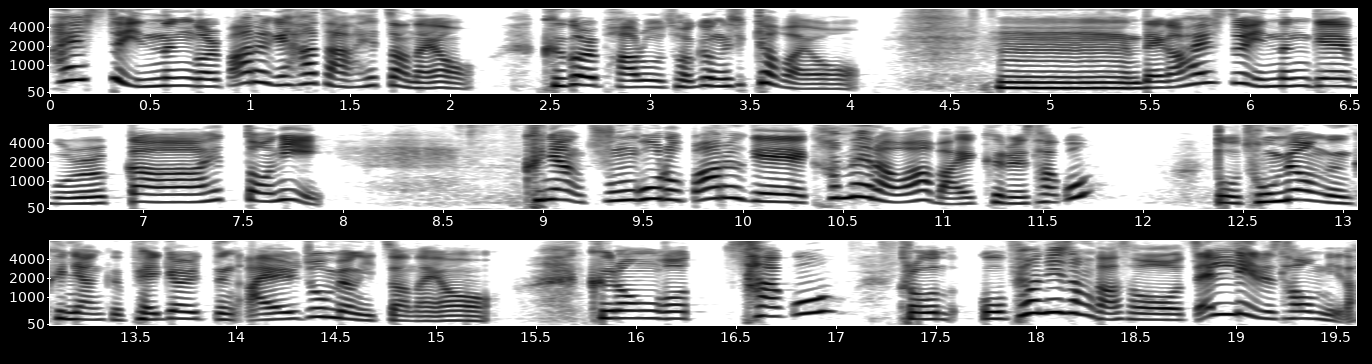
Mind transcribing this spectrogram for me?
할 수 있는 걸 빠르게 하자 했잖아요. 그걸 바로 적용시켜봐요. 음, 내가 할 수 있는 게 뭘까 했더니 그냥 중고로 빠르게 카메라와 마이크를 사고 또 조명은 그냥 그 백열등 알 조명 있잖아요. 그런 것 사고 그리고 편의점 가서 젤리를 사옵니다.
